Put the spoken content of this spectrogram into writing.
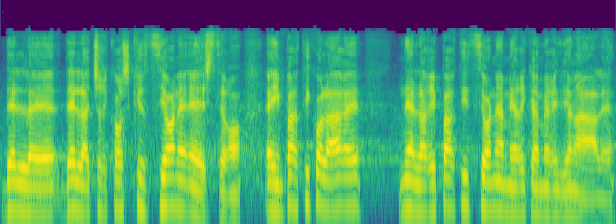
delle, della circoscrizione estero e in particolare nella ripartizione America meridionale,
